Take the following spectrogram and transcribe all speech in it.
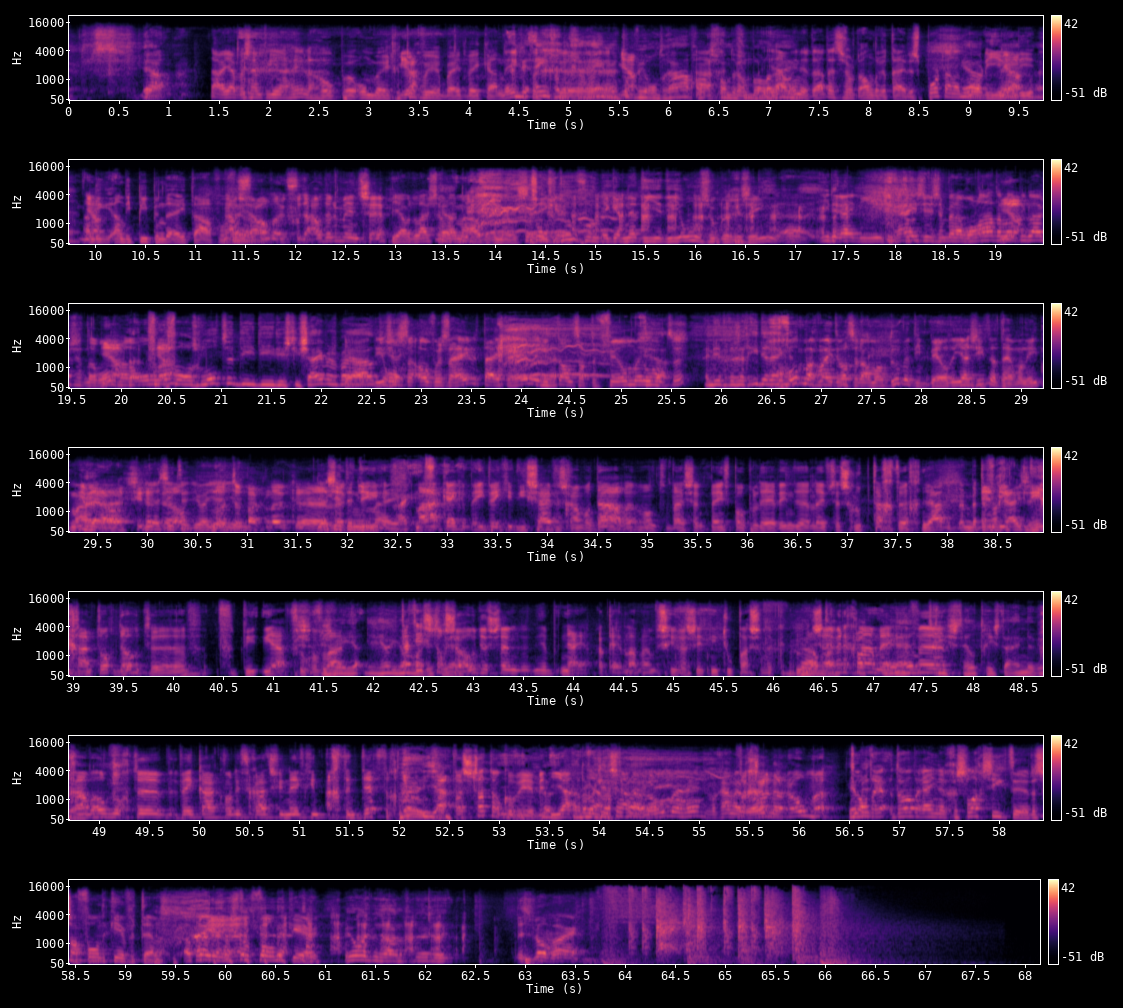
ja. Nou ja, we zijn via een hele hoop eh, omwegen Ja. toch weer bij het WK 90 Ik ben een van de eh, geheimen toch weer ontrafeld van de voetballerij. Ja, inderdaad. Het is een soort andere tijden sport aan het Ja, worden hier ja, aan, die, ja. aan, die, aan die piepende eettafel. Nou, dat is vooral leuk voor de oudere mensen, hè? Ja, maar er luisteren Ja. alleen maar oudere mensen. Ik, doelgroep. ik heb net die, die onderzoeken gezien. Eh, iedereen die grijs is en met een rollator loopt, Ja. die luistert naar ons, Ja. naar de onder. Maar volgens Lotte, die, die dus die cijfers Ja, bijhoudt... die die ons zegt- overigens de hele tijd heel irritant zat te filmen, ja. Lotte. En die hebben gezegd, iedereen... God mag weten wat ze er allemaal doen met die beelden. Jij ziet dat helemaal niet. Maar Ja, eh, ik zie dat wel. Lotte maakt leuke leuke, leuke zit er niet dingen. mee. Maar kijk, een beetje, die cijfers gaan wel dalen. Want wij zijn het meest populair in de leeftijdsgroep 80. Ja, met de en die, vergrijzing. die gaan toch dood. eh, die- ja, vroeg of Dat is laat. ja, Dat is toch zo? Dus, eh, nou ja, oké, laat maar. Misschien was dit niet toepasselijk. Zijn we er klaar mee? Ja, heel Of, eh, triest, heel triest einde weer. Gaan we ook nog de WK-kwalificatie 1938 doen? Ja. Wat was dat ook alweer? Met- Ja, we gaan naar Rome, hè? We gaan naar We Rome. gaan naar Rome. Toen had, er, toen had er een een geslachtsziekte. Dat zal ik volgende keer vertellen. Oké, jongens, tot volgende keer. Jongens, bedankt. Dat is wel waar.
